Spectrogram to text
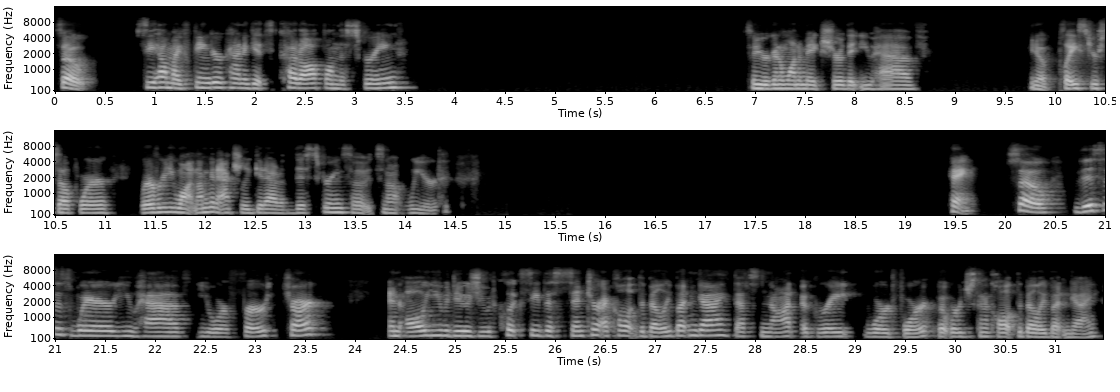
So see how my finger kind of gets cut off on the screen? So you're going to want to make sure that you have, you know, place yourself where wherever you want. And I'm going to actually get out of this screen so it's not weird. Okay, so this is where you have your first chart. And all you would do is you would click, see the center. I call it the belly button guy. That's not a great word for it, but we're just going to call it the belly button guy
